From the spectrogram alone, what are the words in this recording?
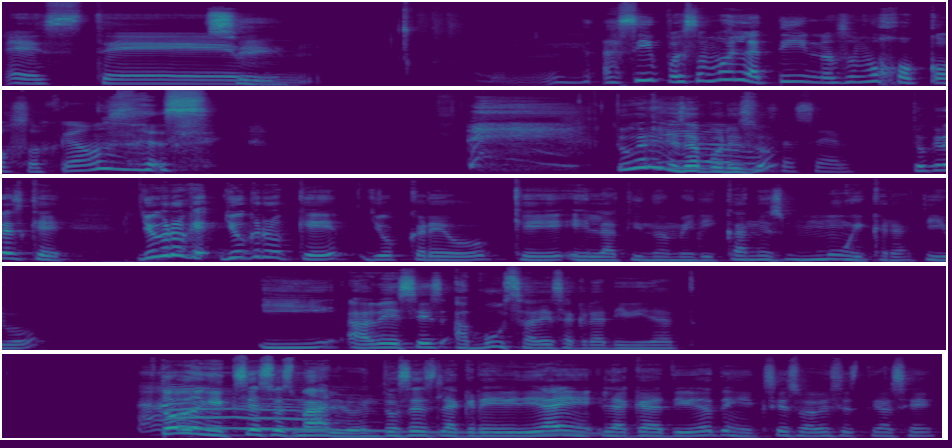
Este. Sí. Así, pues somos latinos, somos jocosos. ¿Qué vamos a hacer? ¿Tú crees que ¿Qué sea por vamos eso? a hacer? ¿Tú crees que.? Yo creo que, yo creo que, yo creo que el latinoamericano es muy creativo y a veces abusa de esa creatividad. Todo en exceso es malo, entonces la creatividad, la creatividad en exceso a veces te hace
